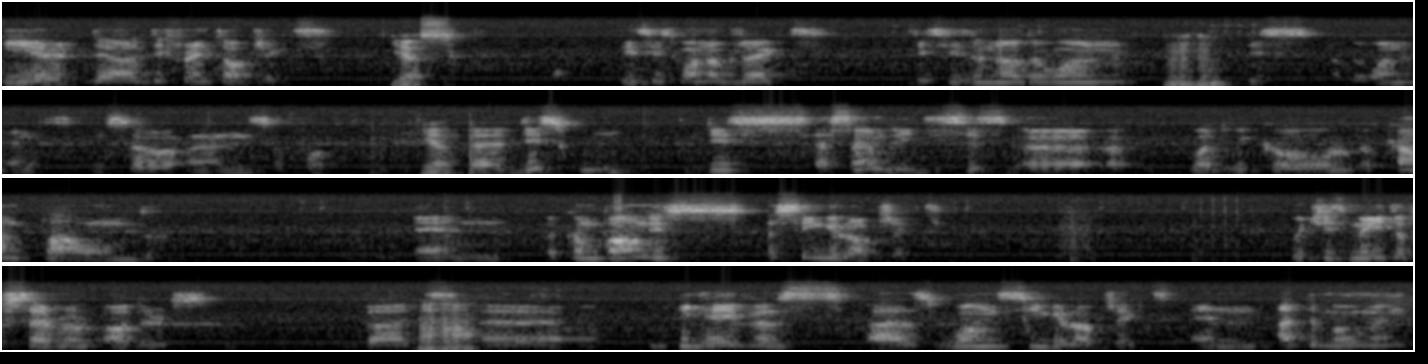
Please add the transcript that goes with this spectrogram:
Here there are different objects. Yes. This is one object. This is another one. Mm-hmm. This other one, and, and so and so forth. Yep. Uh, this one, this assembly, this is uh, a, what we call a compound, and a compound is a single object, which is made of several others, but Uh-huh. uh, it behaves as, as one single object. And at the moment,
